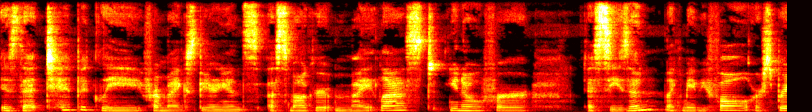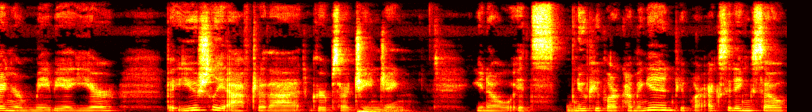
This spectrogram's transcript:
is that typically, from my experience, a small group might last, you know, for a season, like maybe fall or spring or maybe a year. But usually after that, groups are changing. You know, it's new people are coming in, people are exiting. So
